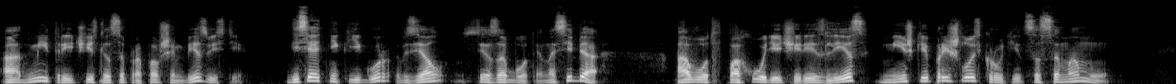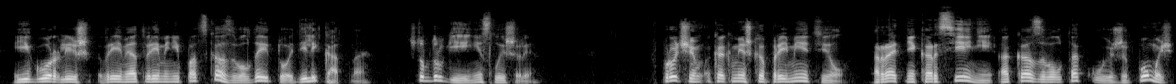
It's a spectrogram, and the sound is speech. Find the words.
а Дмитрий числился пропавшим без вести, десятник Егор взял все заботы на себя, а вот в походе через лес Мишке пришлось крутиться самому. Егор лишь время от времени подсказывал, да и то деликатно, чтоб другие не слышали. Впрочем, как Мишка приметил, Ратник Арсений оказывал такую же помощь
